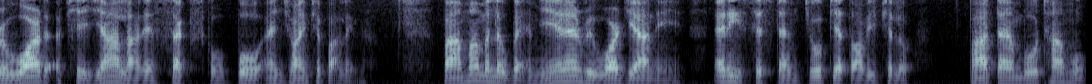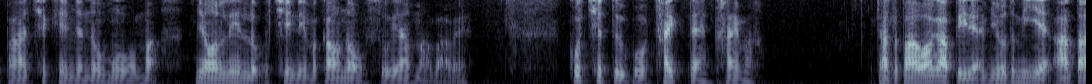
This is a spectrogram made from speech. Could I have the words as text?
reward အဖြစ်ရလာတဲ့ sex ကိုပို enjoy ဖြစ်ပါလိမ့်မယ်။ဘာမှမလုပ်ပဲအမြဲတမ်း reward ရနေရင်အဲ့ဒီ system ကျိုးပြတ်သွားပြီဖြစ်လို့ဘာတန်ဖိုးထားမှုဘာချစ်ခင်မျက်နှာမှုကိုမှမျော်လင့်လို့အခြေအနေမကောင်းတော့ဘူးဆိုရမှာပါပဲ။ ကိုချစ်သူကို ထိုက်တန်ခိုင်းပါဒါတဘာဝကပေးတဲ့အမျိုးသမီးရဲ့အားသာ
